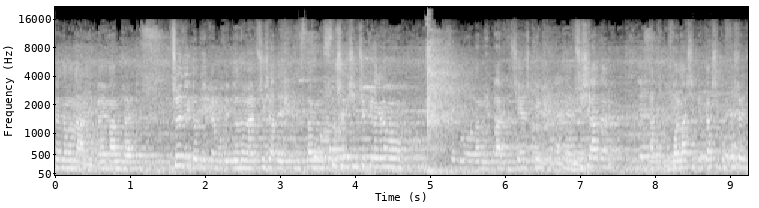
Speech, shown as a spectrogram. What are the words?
fenomenalnie. Powiem Wam, że 3 tygodnie temu wykonywałem przysiady z wagą 160 kg. To było dla mnie bardzo ciężkim e, przysiadem na 12-15 powtórzeń.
